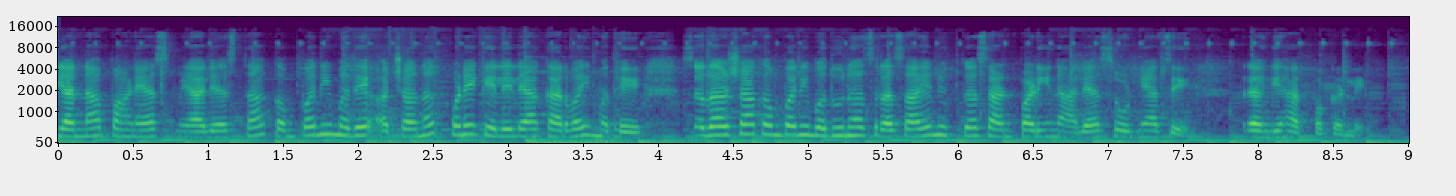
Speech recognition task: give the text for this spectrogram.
यांना पाहण्यास मिळाले असता कंपनीमध्ये अचानकपणे केलेल्या कारवाईमध्ये सदरच्या कंपनीमधूनच रसायनयुक्त सांडपाणी नाल्यात सोडण्याचे रंगेहात पकडले.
